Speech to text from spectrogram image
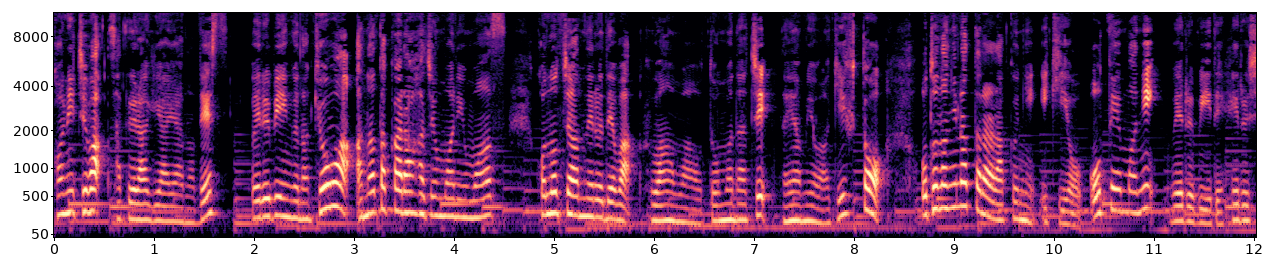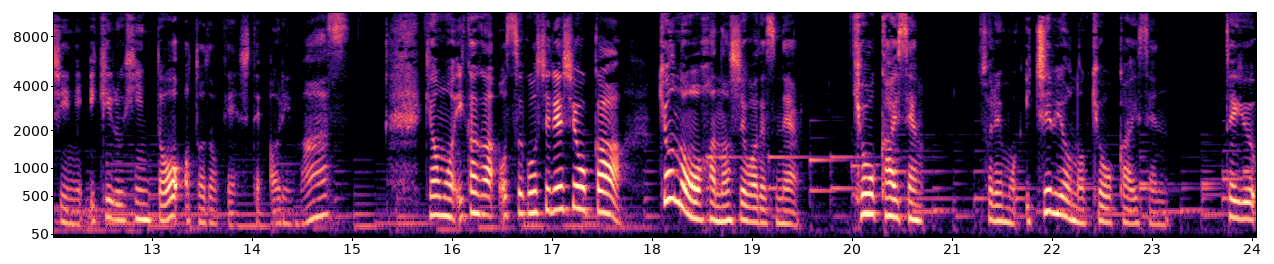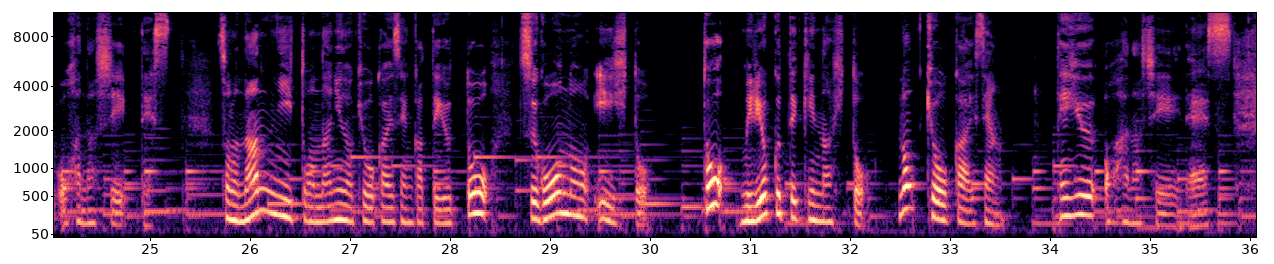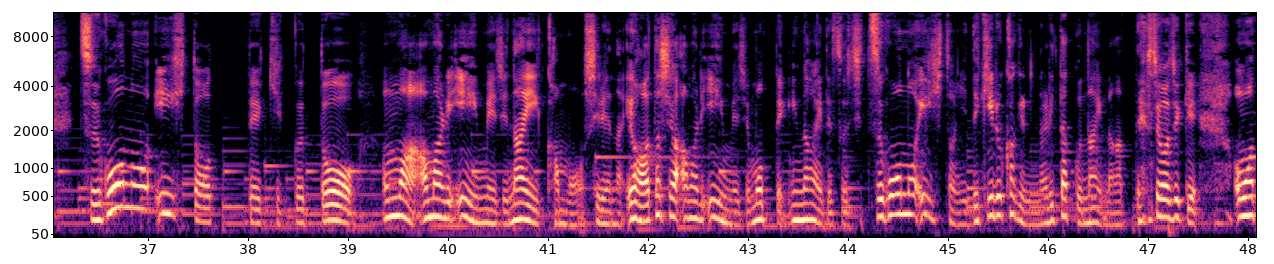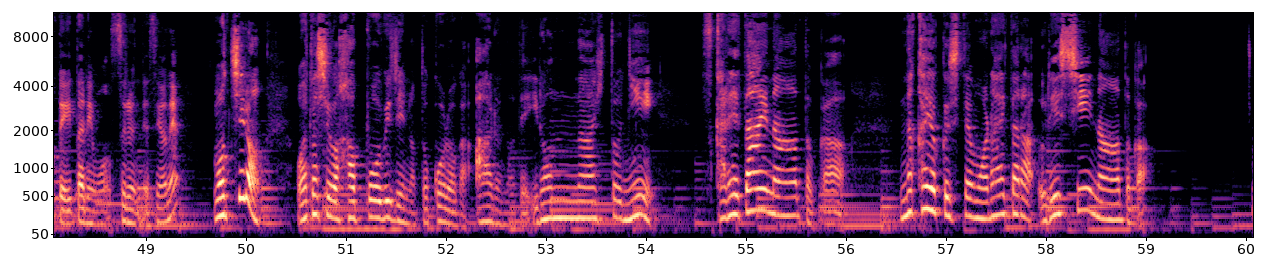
こんにちは、桜木彩乃です。ウェルビーイングの今日はあなたから始まります。このチャンネルでは、不安はお友達、悩みはギフト、大人になったら楽に生きようをテーマに、ウェルビーでヘルシーに生きるヒントをお届けしております。今日もいかがお過ごしでしょうか？今日のお話はですね、境界線。それも1秒の境界線っていうお話です。その何と何の境界線かっていうと、都合のいい人と魅力的な人の境界線っていうお話です。都合のいい人って聞くと、まああまりいいイメージないかもしれない。いや、私はあまりいいイメージ持っていないですし、都合のいい人にできる限りなりたくないなって正直思っていたりもするんですよね。もちろん私は八方美人のところがあるので、いろんな人に好かれたいなとか仲良くしてもらえたら嬉しいなとか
